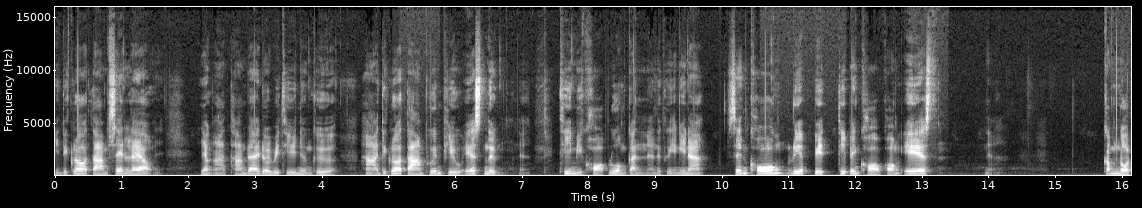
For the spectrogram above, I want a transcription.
อินทิกรัลตามเส้นแล้ว ยังอาจทำได้โดยวิธีหนึ่งคือ หาอินทิกรัลตามพื้นผิว S1 นะที่มีขอบร่วมกันนะนึกถึงอย่างนี้นะ เส้นโค้งเรียบปิดที่เป็นขอบของ S นะกำหนด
